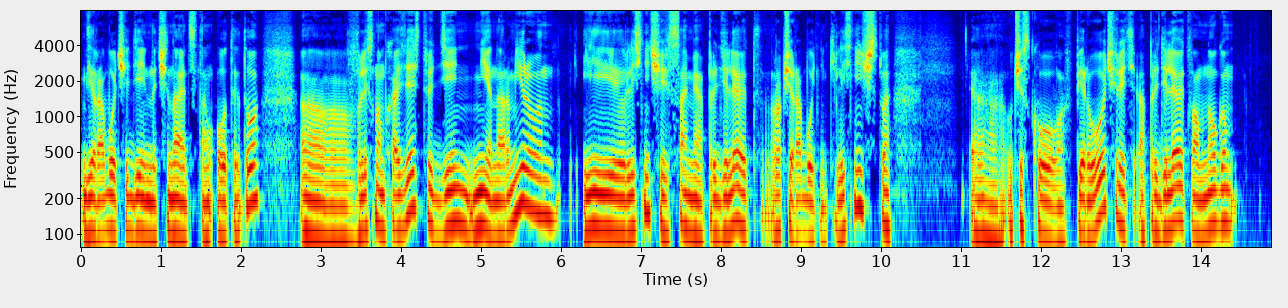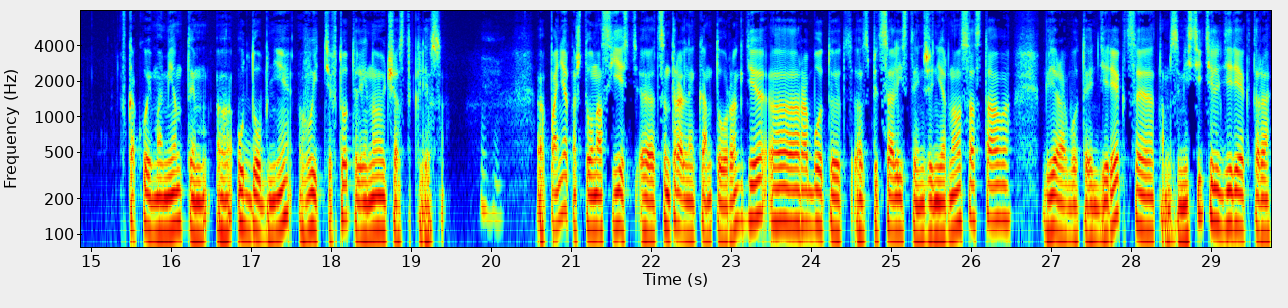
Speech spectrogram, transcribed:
где рабочий день начинается там от и до, э, в лесном хозяйстве день не нормирован, и лесничие сами определяют, вообще работники лесничества, э, участкового в первую очередь, определяют во многом, в какой момент им э, удобнее выйти в тот или иной участок леса. Э, понятно, что у нас есть э, центральная контора, где э, работают специалисты инженерного состава, где работает дирекция, там, заместители директора.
